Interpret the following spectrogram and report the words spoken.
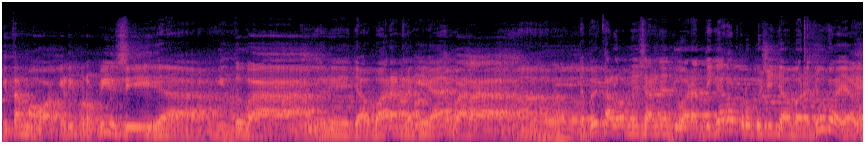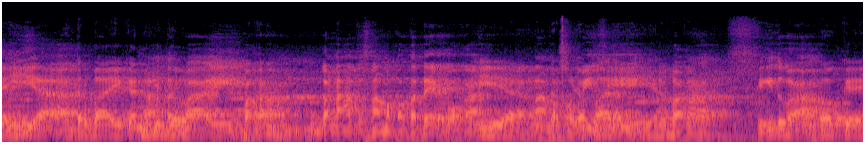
kita mewakili provinsi. Iya. Itu bang. Ini Jawa Barat lagi ya. Jawa Barat. Ah, gitu. tapi kalau misalnya juara tiga kan provinsi Jawa Barat juga ya. Iya, iya. Yang terbaik kan Nah, begitu. terbaik bahkan bukan atas nama kota Depok kan Iya, nama atas Jawa provinsi Barat, iya. Jawa Barat kayak gitu bang Oke,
